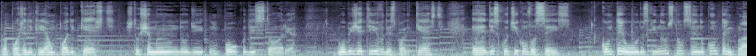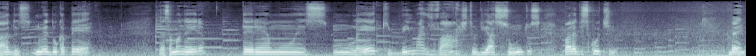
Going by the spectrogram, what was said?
Proposta de criar um podcast. Estou chamando de Um Pouco de História. O objetivo desse podcast é discutir com vocês conteúdos que não estão sendo contemplados no Educa PE. Dessa maneira, teremos um leque bem mais vasto de assuntos para discutir. Bem,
